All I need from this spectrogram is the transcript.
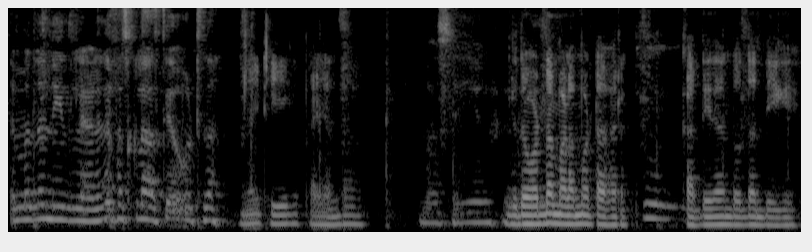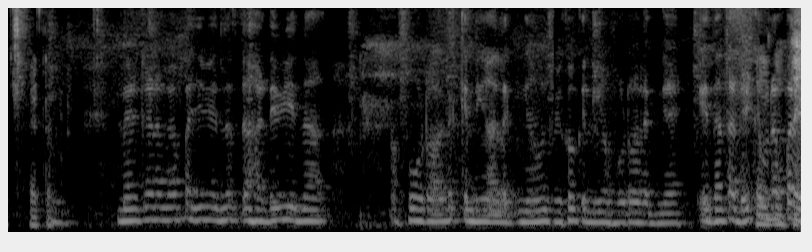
ਤੇ ਮਤਲਬ ਨੀਂਦ ਲੈ ਲੈਂਦਾ ਫਸਟ ਕਲਾਸ ਤੇ ਉੱਠਦਾ? ਨਹੀਂ ਠੀਕ ਹੈ, ਪੈ ਜਾਂਦਾ ਬਸ ਸਹੀ ਹੈ ਜਦੋਂ ਉੱਠਦਾ ਮਾੜਾ ਮੋਟਾ ਫਿਰ ਕਰਦੀ ਦਾ ਦੁੱਧ ਦੇ ਕੇ ਸੈੱਟ ਮੈਂ ਕਹਿਣਾ ਮੈਂ ਭਾਜੀ ਵੇਖ ਤੁਹਾਡੇ ਵੀ ਇਦਾਂ ਫੋਟੋਆਂ ਤੇ ਕਿੰਨੀਆਂ ਲੱਗੀਆਂ ਵੇਖੋ ਕਿੰਨੀਆਂ ਫੋਟੋਆਂ ਲੱਗੀਆਂ ਇਦਾਂ ਤੁਹਾਡੇ ਕਮਰਾ ਭਰਿਆ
